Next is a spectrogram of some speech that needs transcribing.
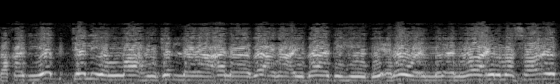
فقد يبتلي الله جل وعلا بعض عباده بنوع من أنواع المصائب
